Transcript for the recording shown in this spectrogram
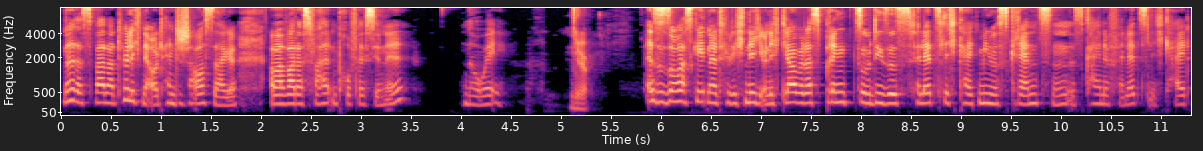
Ne, das war natürlich eine authentische Aussage. Aber war das Verhalten professionell? No way. Ja. Also sowas geht natürlich nicht. Und ich glaube, das bringt so dieses Verletzlichkeit minus Grenzen ist keine Verletzlichkeit.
